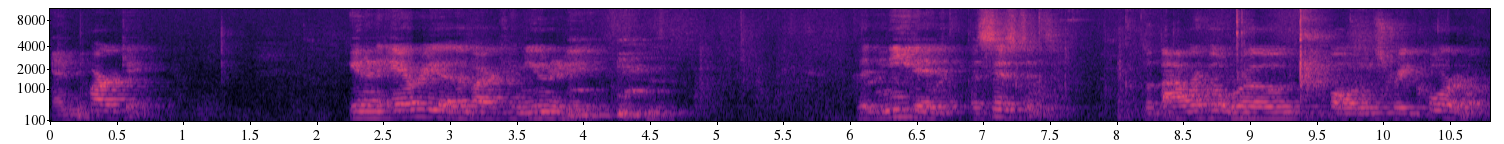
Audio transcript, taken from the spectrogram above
and parking in an area of our community that needed assistance, the Bower Hill Road, Baldwin Street corridor.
